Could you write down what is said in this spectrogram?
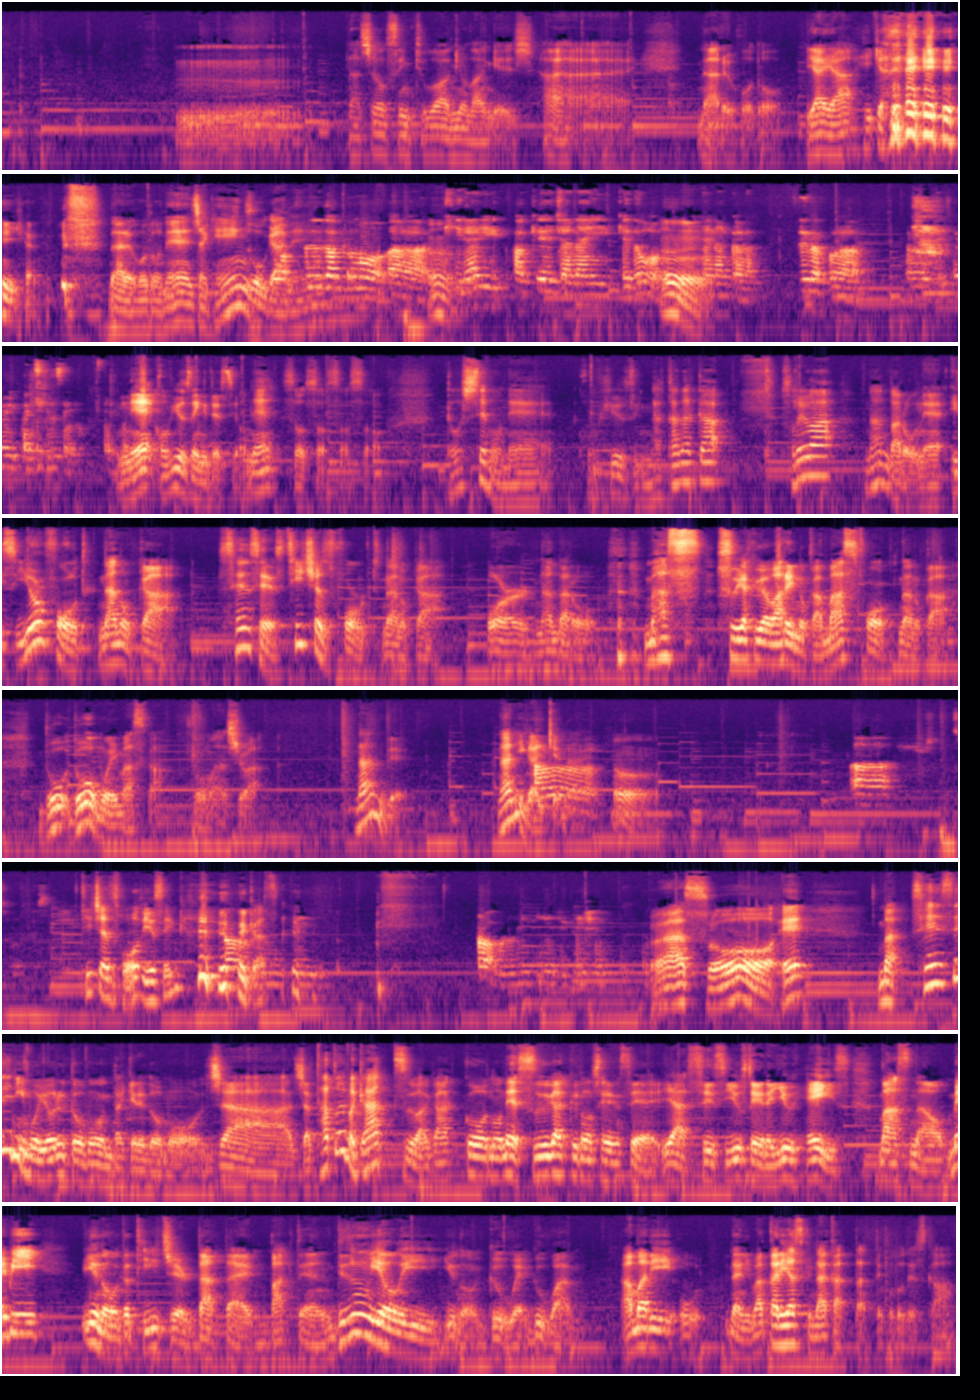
ん。Natural thing to learn your language. はいはい。なるほど。いやいや、いけない。い やなるほどね。じゃあ言語がね。数学もあ、うん嫌いわけじゃないけど、うんねなんか数学は.ね、 confusing ですよね。そうそうそうそう。どうしてもね、 confusing、なかなか、それは、なんだろうね。It's your fault なのか、先生、teacher's fault なのか、or なんだろう。math、数学が悪いのか、 math fault なのか、どう、どう思いますか？その話は。なんで？何がいけない？あうん。あ teacher's fault, I think フ。ああ、そう。え、まあ先生にもよると思うんだけれどもじゃあじゃあ例えばガッツは学校のね数学の先生 Yeah since you say that you hate math now maybe you know the teacher that time back then didn't really you know good way good one あまりお何分かりやすくなかったってことですか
